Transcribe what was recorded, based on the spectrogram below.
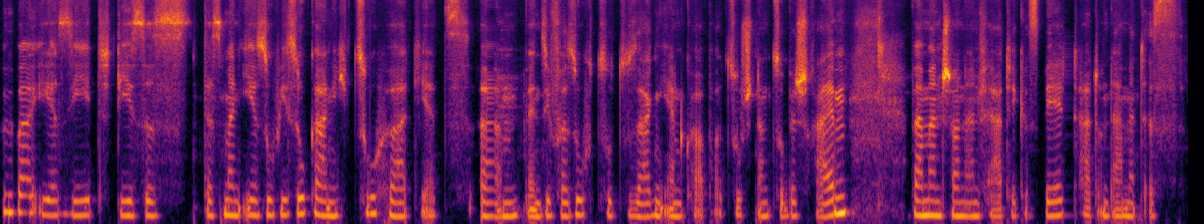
über ihr sieht, dieses, dass man ihr sowieso gar nicht zuhört jetzt, ähm, wenn sie versucht sozusagen ihren Körperzustand zu beschreiben, weil man schon ein fertiges Bild hat und damit ist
